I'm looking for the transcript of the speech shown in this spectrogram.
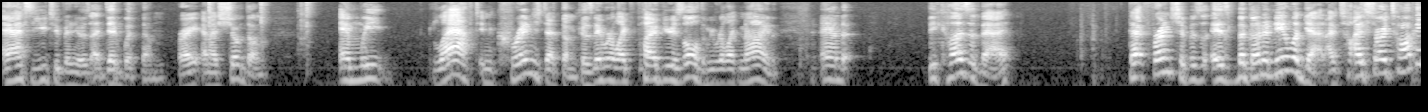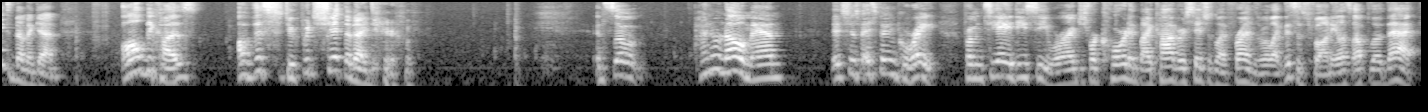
ass YouTube videos I did with them, right? And I showed them, and we laughed and cringed at them because they were like five years old and we were like nine, and because of that, that friendship is is begun anew again. I, I started talking to them again, all because of this stupid shit that I do. and so, I don't know, man. It's just, it's been great. From TADC, where I just recorded my conversations with my friends, we're like, this is funny, let's upload that.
